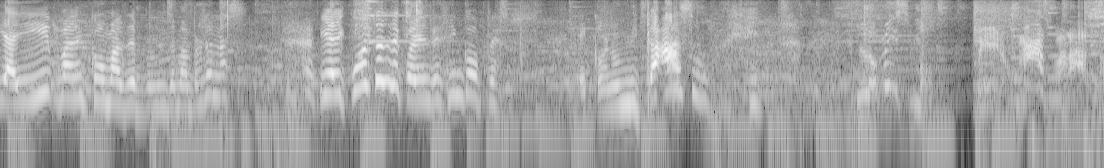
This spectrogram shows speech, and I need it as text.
y allí van con más de, de más personas. Y el costo es de 45 pesos. Económicazo. Lo mismo, pero más barato.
